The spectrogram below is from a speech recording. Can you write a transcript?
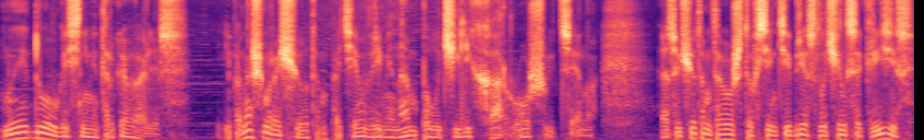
Мы долго с ними торговались. И по нашим расчетам, по тем временам получили хорошую цену. А с учетом того, что в сентябре случился кризис,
